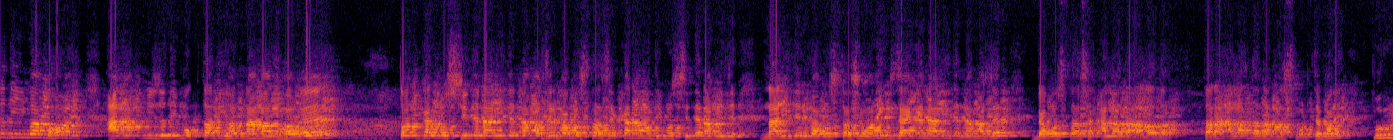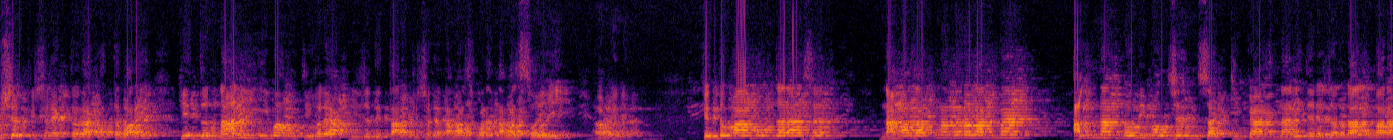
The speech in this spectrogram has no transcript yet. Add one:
যদি ইমাম হয়, আর আপনি যদি মুক্তাদি হন, নামাজ হবে? তনকার মসজিদে নারীদের নামাজের ব্যবস্থা আছে, কারামতি মসজিদে নারীদের ব্যবস্থা আছে, অনেক জায়গায় নারীদের নামাজের ব্যবস্থা আছে, আলাদা আলাদা। তারা আলাদা নামাজ পড়তে পারে, পুরুষের পিছনে একটা করতে পারে, কিন্তু নারী ইমামতি হলে আপনি যদি তার পিছনে নামাজ পড়েন, নামাজ সহি হবে না। কিন্তু মা বোন যারা আছেন, নামাজ আপনাদেরও লাগবে। আল্লাহ নবী বলছেন, চারটি কাজ নারীদের জন্য আলমারা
